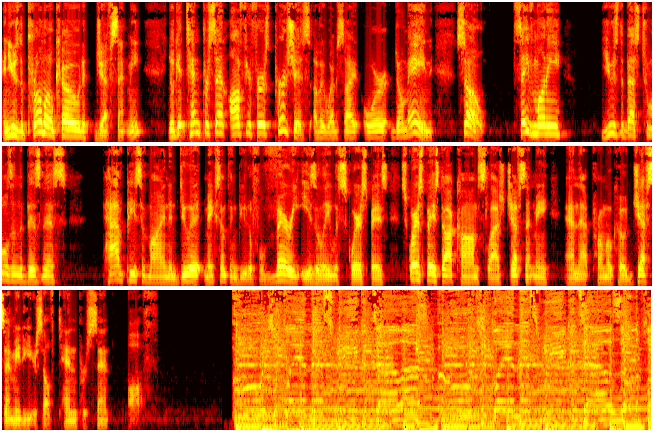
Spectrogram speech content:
and use the promo code Jeff sent me, you'll get 10% off your first purchase of a website or domain. So save money, use the best tools in the business, have peace of mind and do it. Make something beautiful very easily with Squarespace. Squarespace.com slash Jeff sent me and that promo code Jeff sent me to get yourself 10% off. Ooh, what you playing this week? Could tell us. Ooh, what you playing this week? Could tell us on the playlist.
